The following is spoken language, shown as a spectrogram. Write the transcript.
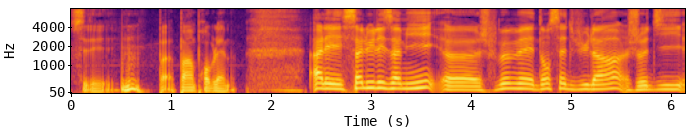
c'est Mm. pas, pas un problème. Allez, salut les amis. Euh, je me mets dans cette vue-là. Je dis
